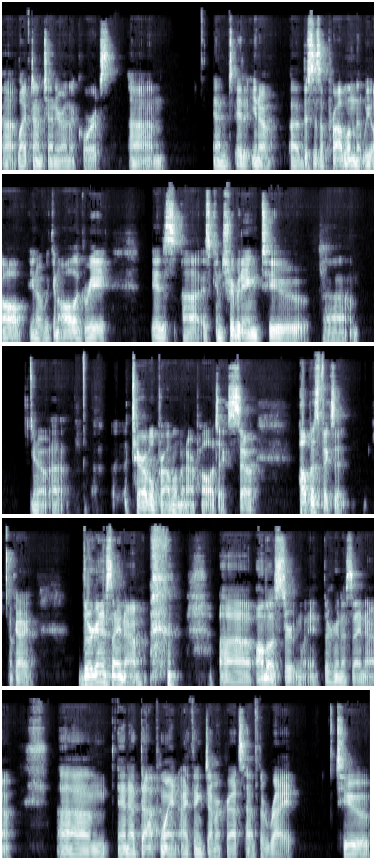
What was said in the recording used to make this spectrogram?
uh, lifetime tenure on the courts. Um, and it, you know, uh, this is a problem that we all, you know, we can all agree is uh, is contributing to, um, you know, a, a terrible problem in our politics. So help us fix it. Okay they're going to say no. uh, almost certainly, they're going to say no. Um, and at that point, I think Democrats have the right to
